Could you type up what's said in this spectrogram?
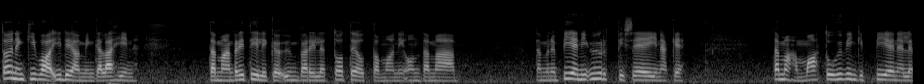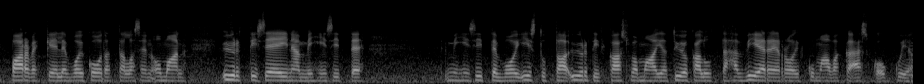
toinen kiva idea, minkä lähin tämän ritilikö ympärille toteuttamaan, niin on tämä tämmöinen pieni yrttiseinäke. Tämähän mahtuu hyvinkin pienelle parvekkeelle, voi koota tällaisen oman yrttiseinän, mihin sitten, mihin sitten voi istuttaa yrtit kasvamaan ja työkalut tähän viereen roikkumaan vaikka S-koukkuja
